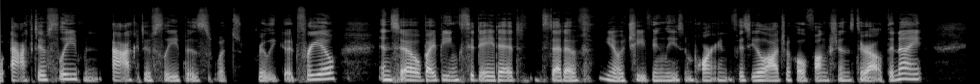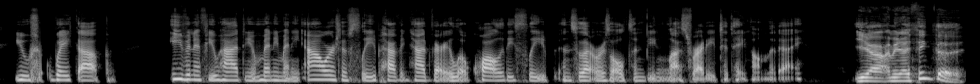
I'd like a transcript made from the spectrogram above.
know, active sleep, and active sleep is what's really good for you. And so, by being sedated instead of you know achieving these important physiological functions throughout the night, you wake up even if you had you know many many hours of sleep having had very low quality sleep and so that results in being less ready to take on the day yeah i mean i think the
